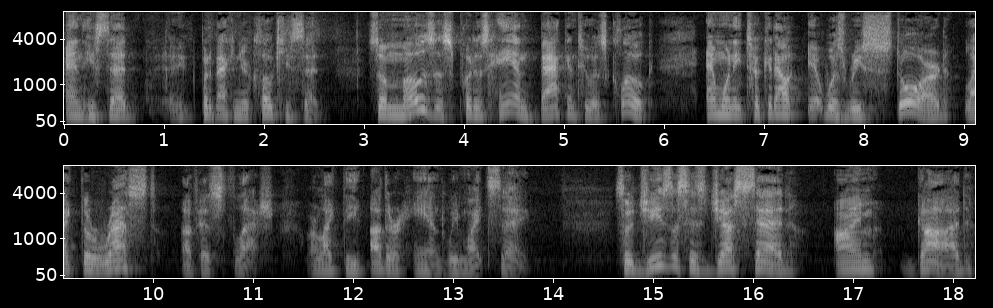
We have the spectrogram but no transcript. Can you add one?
And he said, Put it back in your cloak, he said. So Moses put his hand back into his cloak. And when he took it out, it was restored like the rest of his flesh, or like the other hand, we might say. So Jesus has just said, I'm God,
